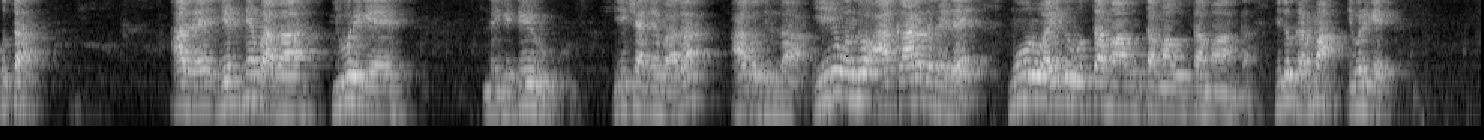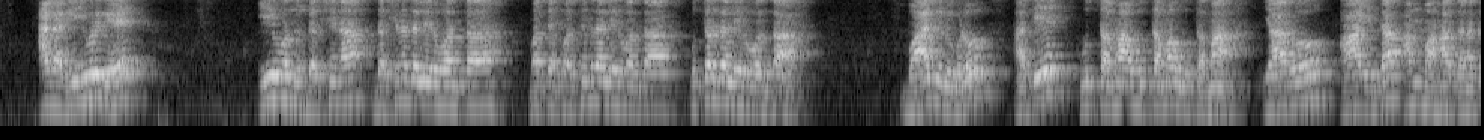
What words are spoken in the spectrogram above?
ಉತ್ತರ. ಆದರೆ ಎಂಟನೇ ಭಾಗ ಇವರಿಗೆ ನೆಗೆಟಿವ್ ಈಶಾನ್ಯ ಭಾಗ ಆಗೋದಿಲ್ಲ. ಈ ಒಂದು ಆಕಾರದ ಮೇಲೆ ಮೂರು, ಐದು ಉತ್ತಮ ಉತ್ತಮ ಉತ್ತಮ ಅಂತ. ಇದು ಕರ್ಮ ಇವರಿಗೆ. ಹಾಗಾಗಿ ಇವರಿಗೆ ಈ ಒಂದು ದಕ್ಷಿಣ, ದಕ್ಷಿಣದಲ್ಲಿರುವಂತ ಮತ್ತೆ ಪಶ್ಚಿಮದಲ್ಲಿರುವಂತ, ಉತ್ತರದಲ್ಲಿರುವಂತ ಬಾಗಿಲುಗಳು ಅತಿ ಉತ್ತಮ ಉತ್ತಮ ಉತ್ತಮ. ಯಾರು? ಆ ಇಂದ ಅಮ್ಮಹ ತನಕ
